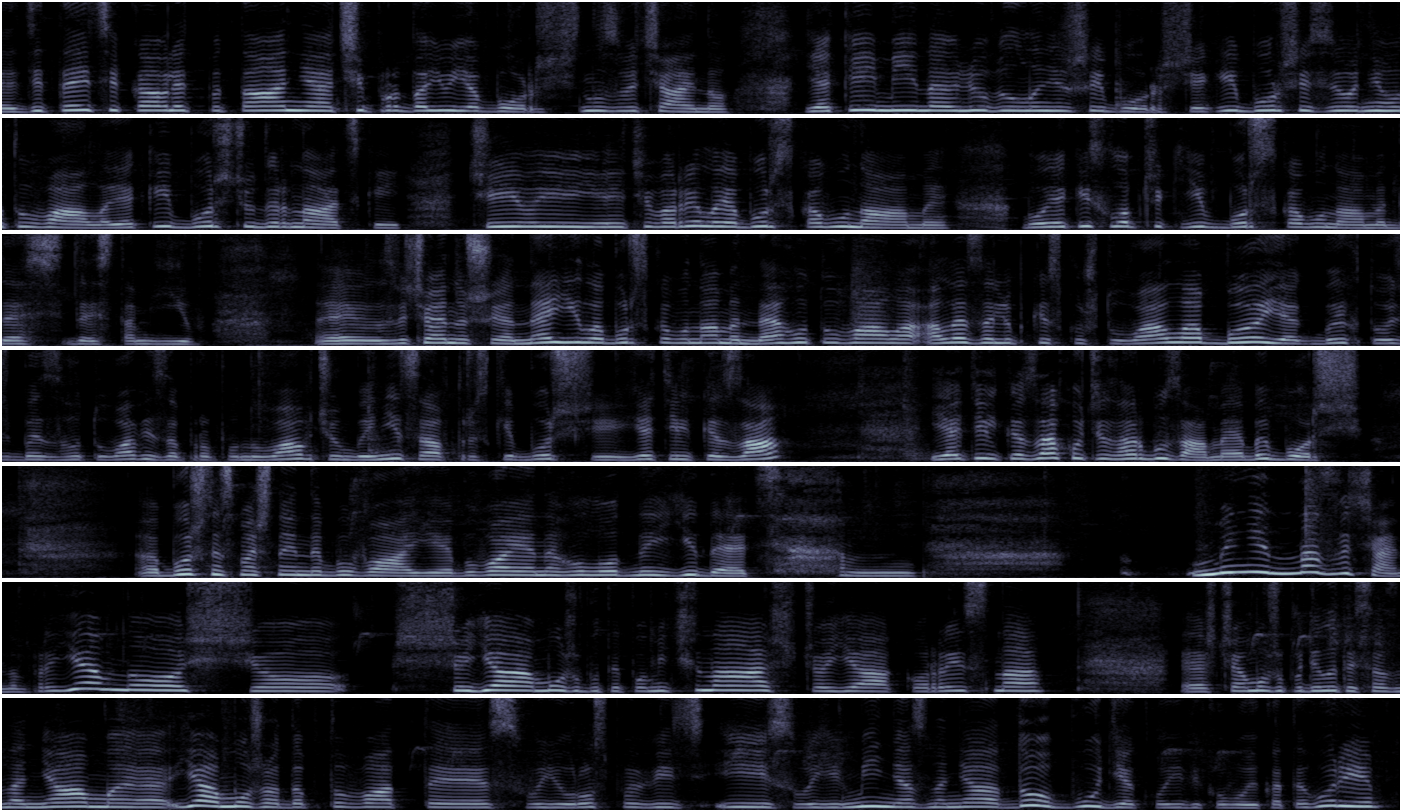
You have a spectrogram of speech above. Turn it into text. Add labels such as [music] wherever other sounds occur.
Дітей цікавлять питання, чи продаю я борщ. Ну, звичайно, який мій найулюбленіший борщ, який борщ я сьогодні готувала, який борщ чудернацький, чи, чи варила я борщ з кавунами, бо якийсь хлопчик їв борщ з кавунами, десь, десь там їв. Е, Звичайно, що я не їла борщ з кавунами, не готувала, але залюбки скуштувала б, якби хтось би зготував і запропонував, чому би ні, це авторський борщ. Я тільки за. Я тільки за, хочу з гарбузами, аби борщ. Е, Борщ не смачний не буває, буває не голодний їдець. Мені надзвичайно приємно, що, що я можу бути помічна, що я корисна, що я можу поділитися знаннями. Я можу адаптувати свою розповідь і свої вміння, знання до будь-якої вікової категорії.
